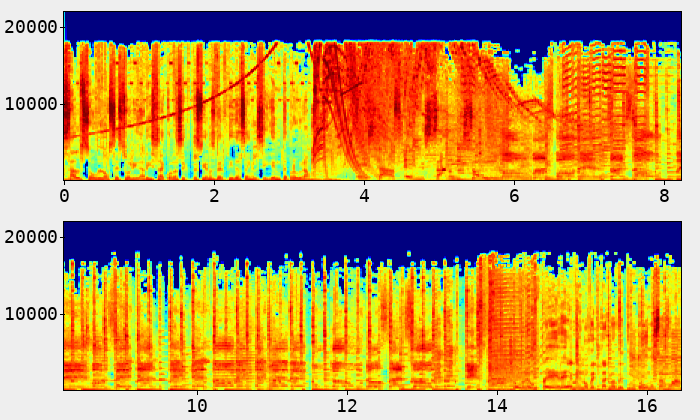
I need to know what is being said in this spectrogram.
Sal no se solidariza con las expresiones vertidas en el siguiente programa. Estás en Sal Con más poder, Mejor señal en el 99.1 WPRM 99.1 San Juan.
